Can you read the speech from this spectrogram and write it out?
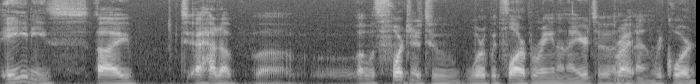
'80s, I I had a uh, I was fortunate to work with Flora Purim and Airto and, Right. and record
